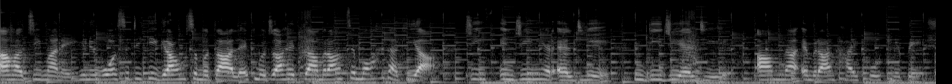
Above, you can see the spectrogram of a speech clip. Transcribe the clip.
आहा चीमा ने यूनिवर्सिटी की ग्राउंड से मुतालिक मुजाहिद कामरान से माहिदा किया। Chief engineer LDA, DG LDA, Amna Imran high court में पेश।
